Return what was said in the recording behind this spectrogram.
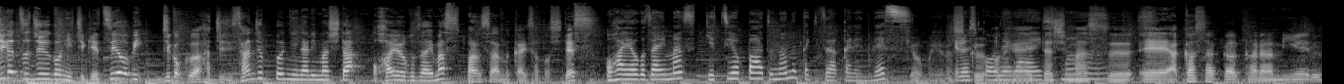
1月15日月曜日時刻は8時30分になりました。おはようございます。パンサー向井聡です。おはようございます。月曜パートナーの滝沢カレンです。今日もよろしくお願願いいいたします。すえー赤坂から見える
